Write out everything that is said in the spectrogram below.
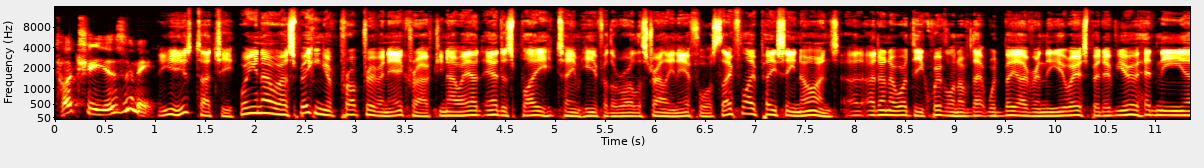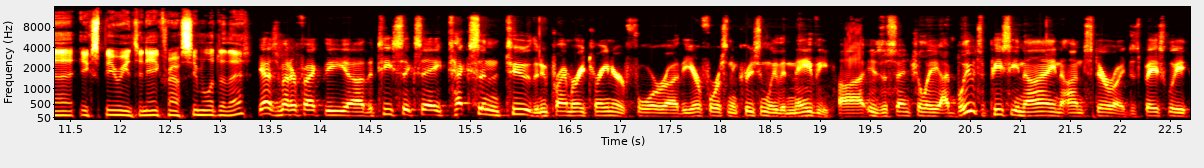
Touchy, isn't he? He is touchy. Well, you know, uh, speaking of prop-driven aircraft, you know, our, our display team here for the Royal Australian Air Force, they fly PC-9s. I, I don't know what the equivalent of that would be over in the US, but have you had any uh, experience in aircraft similar to that? Yeah, as a matter of fact, the uh, the T6A Texan 2, the new primary trainer for uh, the Air Force and increasingly the Navy, uh, is essentially, I believe it's a PC9 on steroids. It's basically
